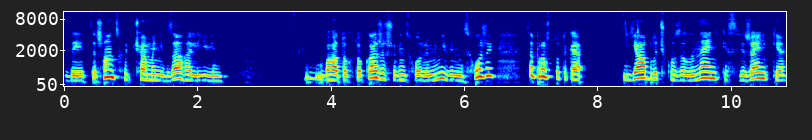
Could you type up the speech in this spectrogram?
здається, шанс, хоча мені взагалі він. Багато хто каже, що він схожий. Мені він не схожий. Це просто таке яблучко, зелененьке, свіженьке.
